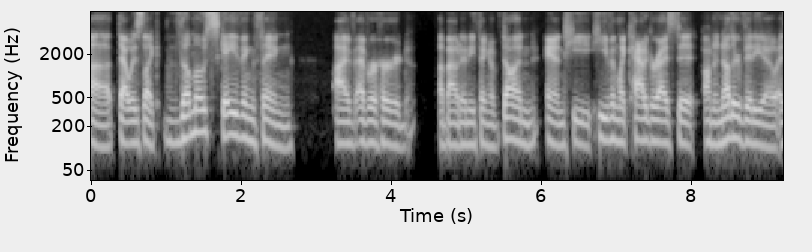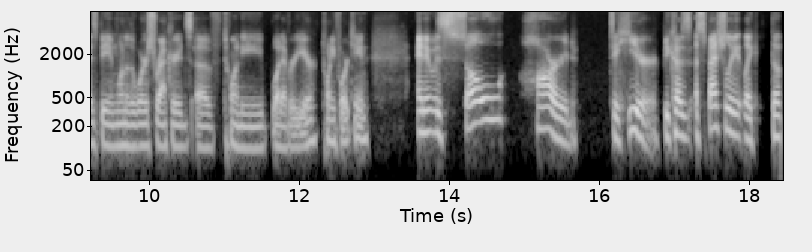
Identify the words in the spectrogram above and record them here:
Uh that was like the most scathing thing I've ever heard about anything I've done and he he even like categorized it on another video as being one of the worst records of 20 whatever year, 2014 and it was so hard to hear because especially like the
